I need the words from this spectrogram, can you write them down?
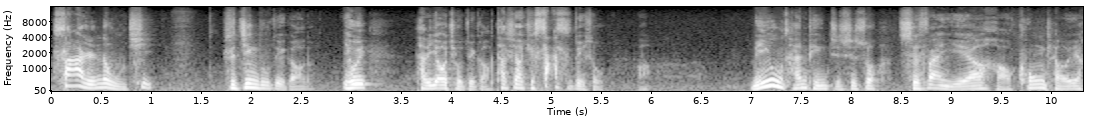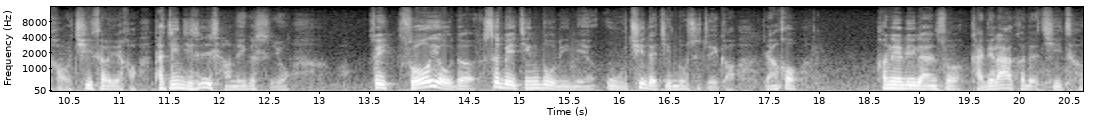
杀人的武器是精度最高的，因为它的要求最高，它是要去杀死对手啊。民用产品只是说吃饭也好，空调也好，汽车也好，它仅仅是日常的一个使用。所以所有的设备精度里面，武器的精度是最高。然后，亨利·利兰说，凯迪拉克的汽车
